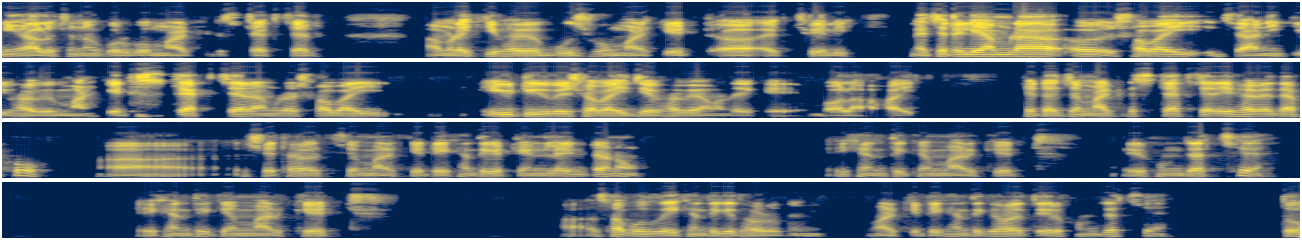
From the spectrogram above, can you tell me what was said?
নিয়ে আলোচনা করব মার্কেট স্ট্রাকচার আমরা কীভাবে বুঝব মার্কেট অ্যাকচুয়ালি ন্যাচারালি আমরা সবাই জানি কীভাবে মার্কেট স্ট্রাকচার আমরা সবাই ইউটিউবে সবাই যেভাবে আমাদেরকে বলা হয়, সেটা হচ্ছে মার্কেট স্ট্রাকচার এইভাবে দেখো। সেটা হচ্ছে মার্কেট এখান থেকে ট্রেন্ড লাইন টানো। এখান থেকে মার্কেট এরকম যাচ্ছে? এখান থেকে মার্কেট সাপোজ এখান থেকে ধরো তুমি মার্কেট এখান থেকে হয়তো এরকম যাচ্ছে, তো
